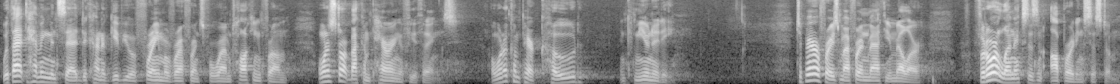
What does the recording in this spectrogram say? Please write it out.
with that having been said, to kind of give you a frame of reference for where I'm talking from, I want to start by comparing a few things. I want to compare code and community. To paraphrase my friend Matthew Miller, Fedora Linux is an operating system.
